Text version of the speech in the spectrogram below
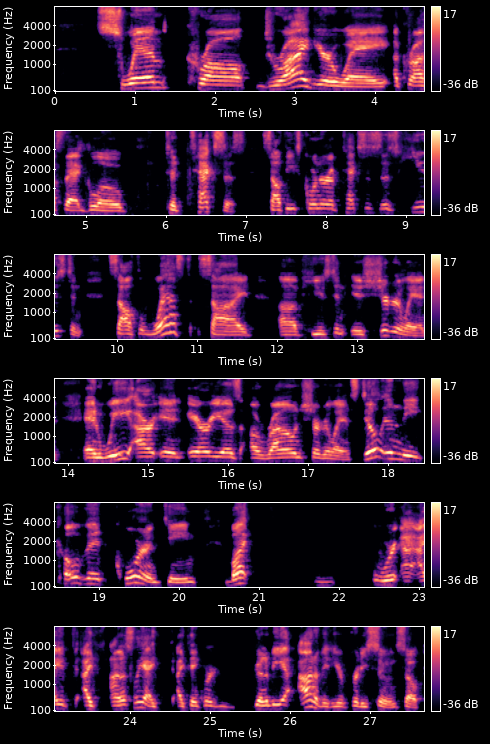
Swim, crawl, drive your way across that globe to Texas. Southeast corner of Texas is Houston. Southwest side of Houston is Sugarland. And we are in areas around Sugarland, still in the COVID quarantine, but we're I I, honestly I, I think we're gonna be out of it here pretty soon. So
